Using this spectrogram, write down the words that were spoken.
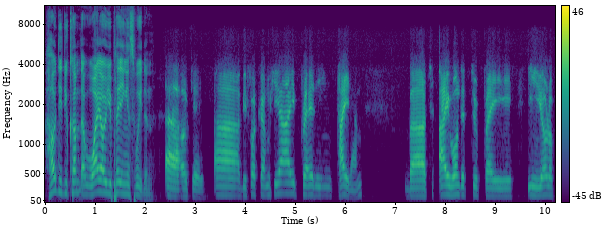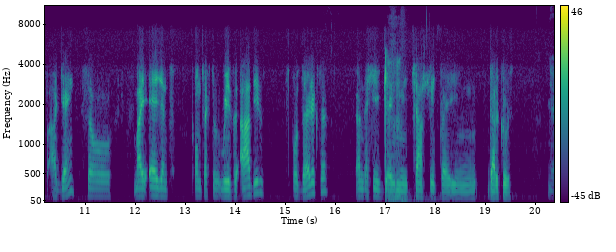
How did you come? Why are you playing in Sweden? Uh, okay. Uh, before come here, I played in Thailand, but I wanted to play in Europe again. So my agent contacted with Adil, sports director, and he gave mm-hmm. me chance to play in Dalkurd. Yeah.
